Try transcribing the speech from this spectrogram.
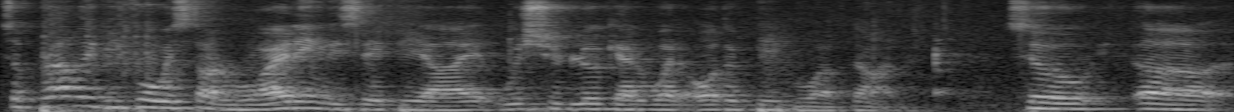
So probably before we start writing this API, we should look at what other people have done. So uh,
